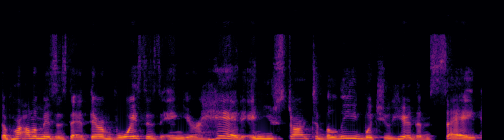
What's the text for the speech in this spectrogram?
The problem is is that their voice is in your head and you start to believe what you hear them say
